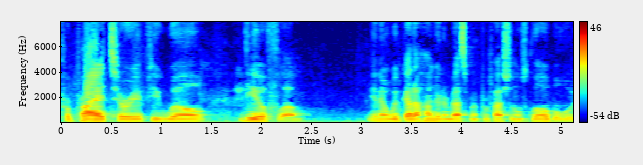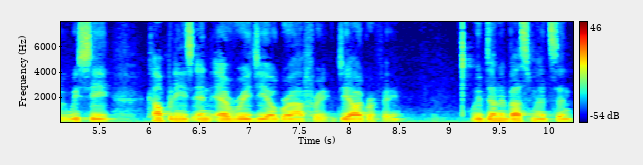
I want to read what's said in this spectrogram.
proprietary, if you will, deal flow. You know, we've got 100 investment professionals globally. We see companies in every geography. geography. We've done investments in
